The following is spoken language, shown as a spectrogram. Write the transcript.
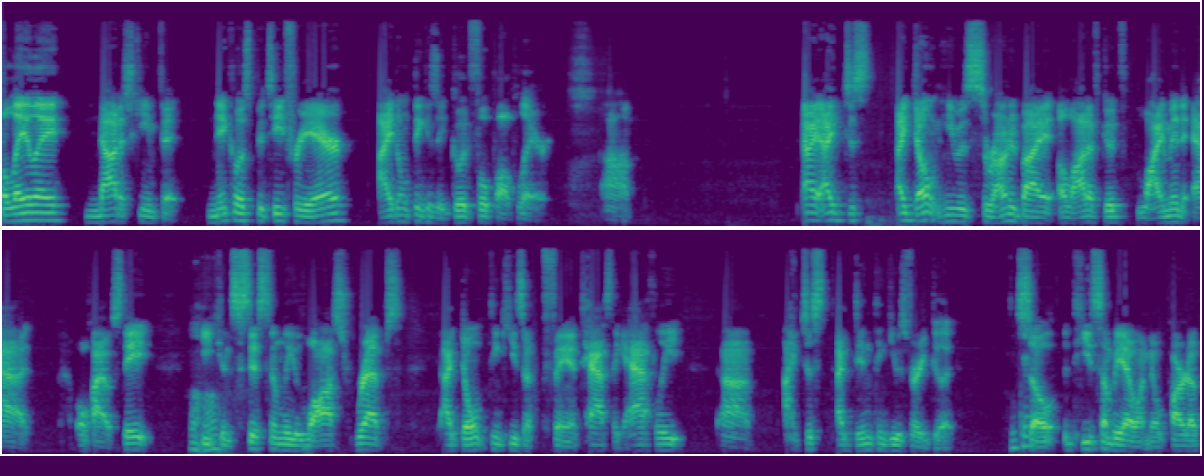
Faalele, not a scheme fit. Nicholas Petit Frere, I don't think is a good football player. Um, I, I, just I don't. He was surrounded by a lot of good linemen at Ohio State. Uh-huh. He consistently lost reps. I don't think he's a fantastic athlete. Uh, I just I didn't think he was very good. Okay. So he's somebody I want no part of.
